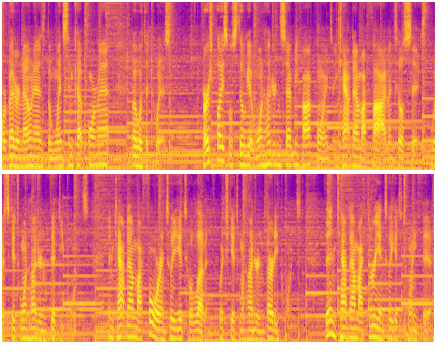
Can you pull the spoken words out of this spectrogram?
or better known as the Winston Cup format, but with a twist. First place will still get 175 points and count down by 5 until 6th, which gets 150 points. Then count down by 4 until you get to 11th, which gets 130 points. Then count down by 3 until you get to 25th,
